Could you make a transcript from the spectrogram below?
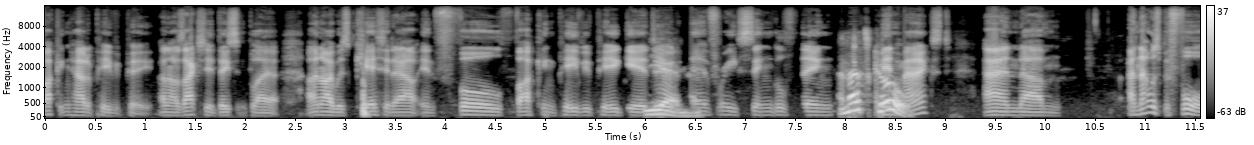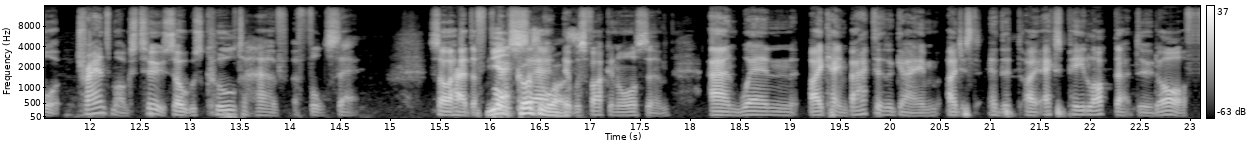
fucking how to pvp and i was actually a decent player and i was kitted out in full fucking pvp gear dude Yeah, every single thing and that's cool. maxed, and um, and that was before transmogs too. So it was cool to have a full set. So I had the full Yeah, of it set. was. was fucking awesome. And when I came back to the game, I just had the, I XP locked that dude off.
